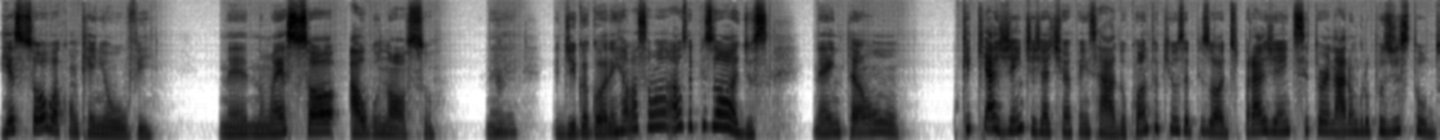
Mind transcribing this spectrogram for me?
ressoa com quem ouve, né? Não é só algo nosso, né? Hum. Eu digo agora em relação aos episódios, né? Então, o que, que a gente já tinha pensado? O quanto que os episódios para a gente se tornaram grupos de estudo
